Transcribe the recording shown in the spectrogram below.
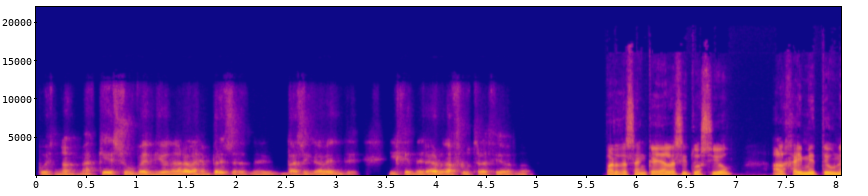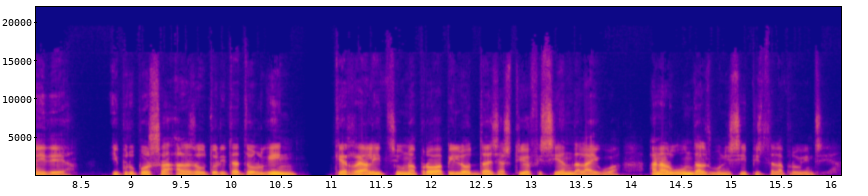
pues no es más que subvencionar a las empresas, eh, básicamente, y generar una frustración. ¿no? Per desencallar la situació, el Jaime té una idea i proposa a les autoritats d'Holguín que es realitzi una prova pilot de gestió eficient de l'aigua en algun dels municipis de la província.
